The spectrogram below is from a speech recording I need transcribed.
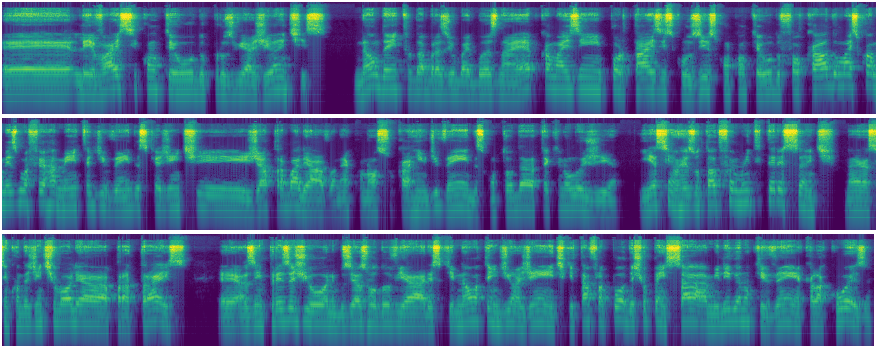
é, levar esse conteúdo para os viajantes, não dentro da Brasil by Buzz na época, mas em portais exclusivos com conteúdo focado, mas com a mesma ferramenta de vendas que a gente já trabalhava, né, com o nosso carrinho de vendas, com toda a tecnologia. E assim, o resultado foi muito interessante, né? Assim, quando a gente olha para trás, é, as empresas de ônibus e as rodoviárias que não atendiam a gente, que estavam falando, pô, deixa eu pensar, me liga no que vem, aquela coisa,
